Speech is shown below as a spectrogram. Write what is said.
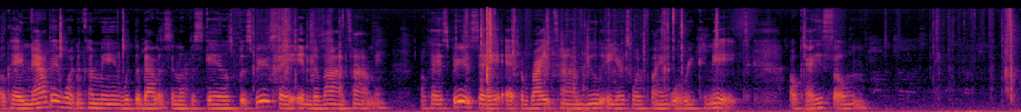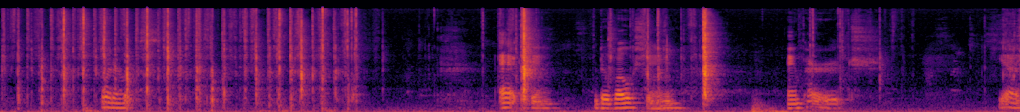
okay? Now they want to come in with the balancing of the scales. But spirit say in divine timing okay? Spirit say at the right time you and your twin flame will reconnect Okay, so what else? Action, devotion, and purge. Yeah.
